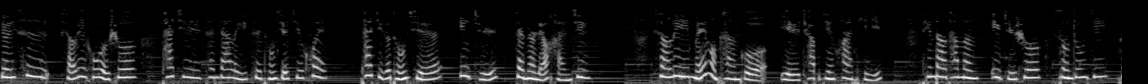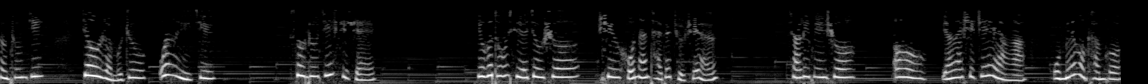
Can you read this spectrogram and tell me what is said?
有一次，小丽和我说。她去参加了一次同学聚会，她几个同学一直在那聊韩剧，小丽没有看过，也插不进话题。听到他们一直说宋仲基，宋仲基，就忍不住问了一句：“宋仲基是谁？”有个同学就说是湖南台的主持人，小丽便说：“哦，原来是这样啊，我没有看过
